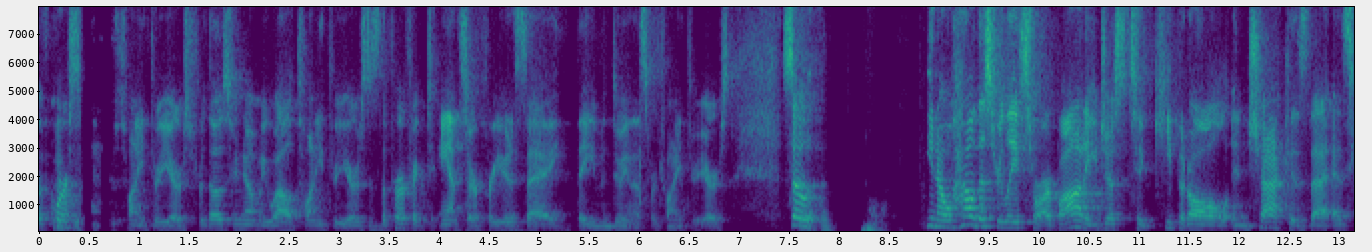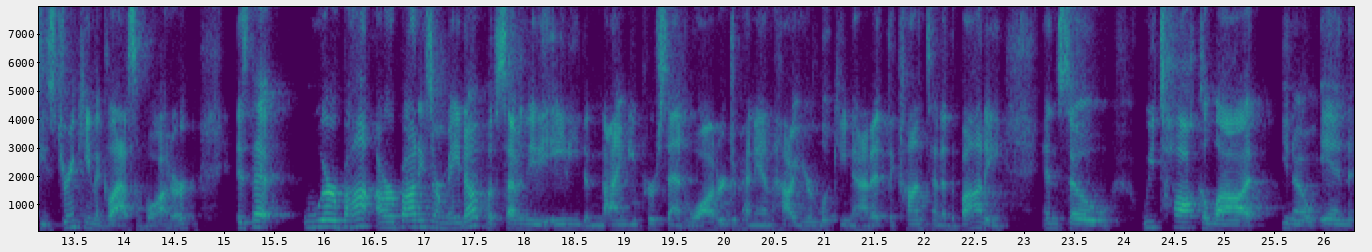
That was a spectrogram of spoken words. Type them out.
of course, 23 years. For those who know me well, 23 years is the perfect answer for you to say that you've been doing this for 23 years. So, you know, how this relates to our body, just to keep it all in check, is that as he's drinking a glass of water, is that we're our bodies are made up of 70 to 80 to 90 percent water depending on how you're looking at it the content of the body and so we talk a lot you know in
